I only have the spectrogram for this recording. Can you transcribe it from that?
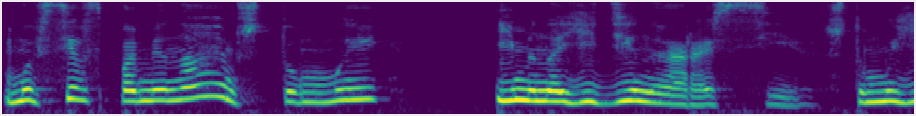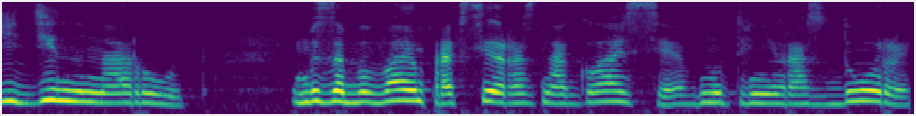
мы все вспоминаем, что мы именно единая Россия, что мы единый народ. Мы забываем про все разногласия, внутренние раздоры.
